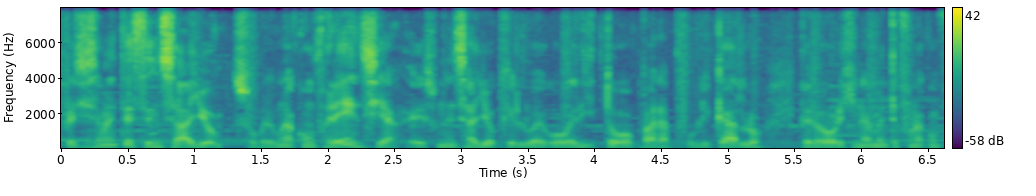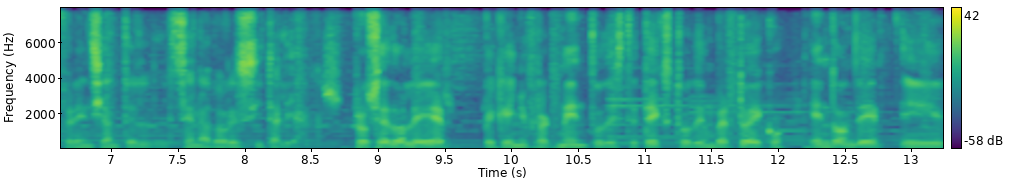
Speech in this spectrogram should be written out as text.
precisamente este ensayo sobre una conferencia, es un ensayo que luego editó para publicarlo, pero originalmente fue una conferencia ante senadores italianos. Procedo a leer pequeño fragmento de este texto de Humberto Eco, en donde, eh,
